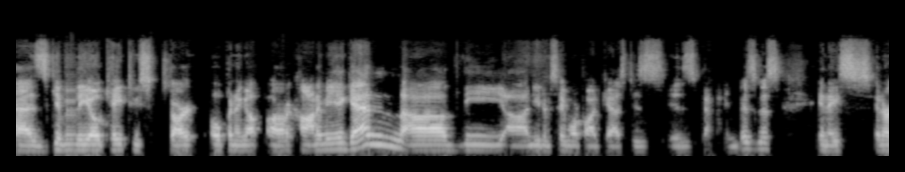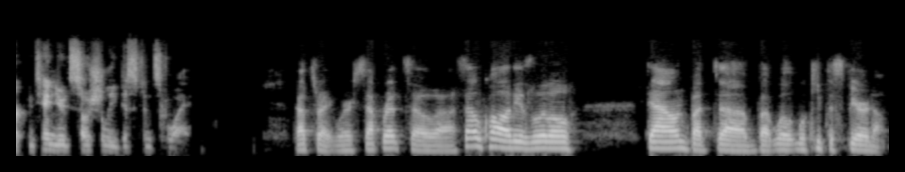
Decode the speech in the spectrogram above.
has given the okay to start opening up our economy again, uh, the uh, Needham Say More podcast is is back in business in a in our continued socially distanced way. That's right. We're separate, so uh, sound quality is a little down, but uh, but we'll we'll keep the spirit up.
